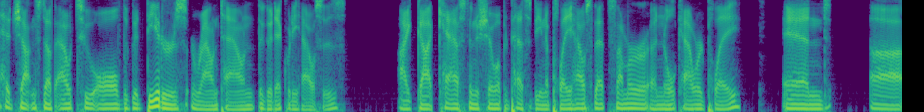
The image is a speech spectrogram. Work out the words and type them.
headshot and stuff out to all the good theaters around town, the good equity houses. I got cast in a show up at Pasadena Playhouse that summer, a Noel Coward play, and uh,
